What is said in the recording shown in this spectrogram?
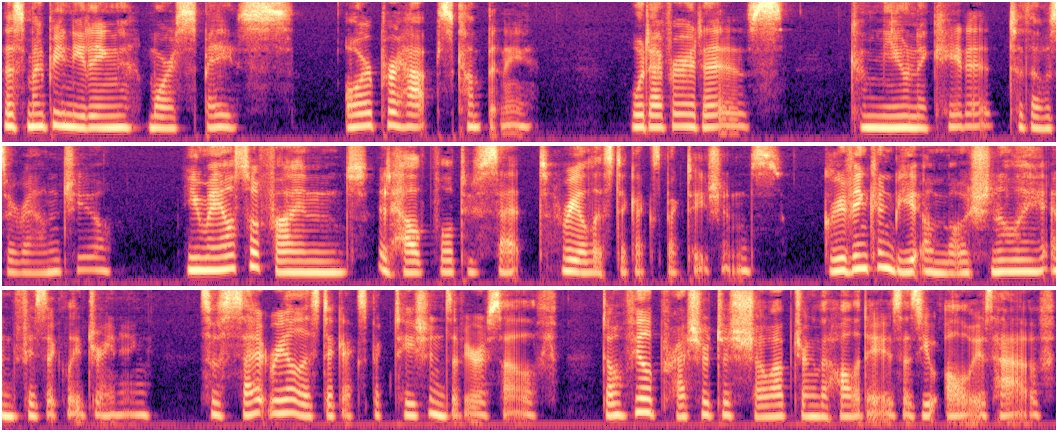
This might be needing more space or perhaps company. Whatever it is, communicate it to those around you. You may also find it helpful to set realistic expectations. Grieving can be emotionally and physically draining, so set realistic expectations of yourself. Don't feel pressured to show up during the holidays as you always have.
